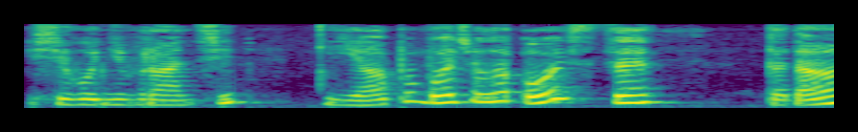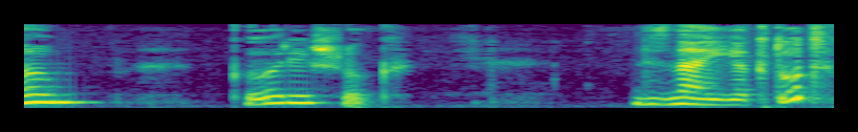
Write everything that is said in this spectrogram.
І сьогодні вранці я побачила ось це. Та-дам! Корішок. Не знаю, як тут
